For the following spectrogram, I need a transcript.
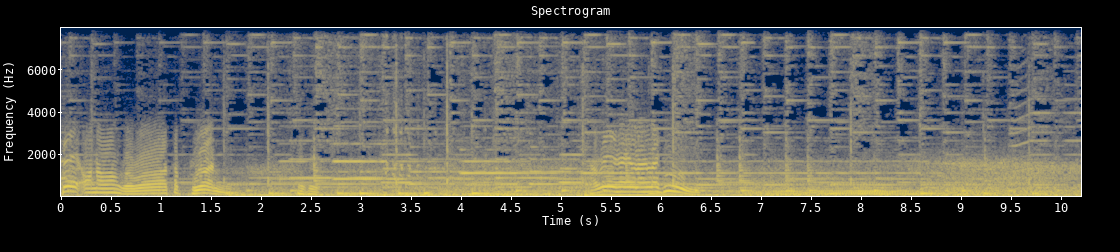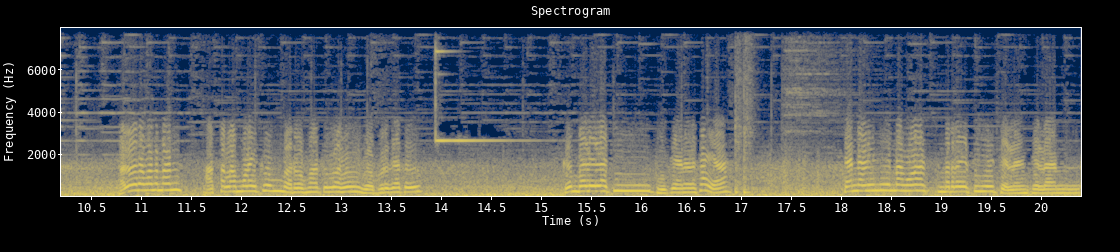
Sik ana nggawa tebuan. Oke, saya ulang lagi. Halo teman-teman, Assalamualaikum warahmatullahi wabarakatuh Kembali lagi di channel saya Channel ini mengulas mereview jalan-jalan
